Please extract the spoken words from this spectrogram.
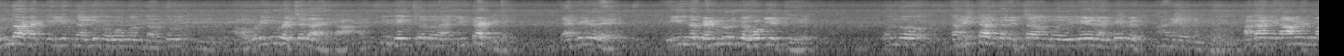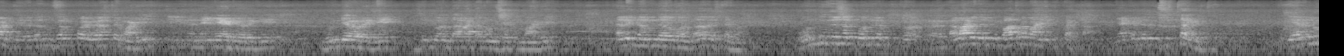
ಒಂದು ಆಟಕ್ಕೆ ಇಲ್ಲಿಂದ ಅಲ್ಲಿಗೆ ಹೋಗುವಂಥದ್ದು ಅವರಿಗೂ ವೆಚ್ಚದಾಯಕ ಅತಿ ಹೆಚ್ಚು ಈ ಇಂಪ್ರಾಕ್ಟಿಕಲ್ ಯಾಕೆ ಹೇಳಿದರೆ ಇಲ್ಲಿಂದ ಬೆಂಗಳೂರಿಗೆ ಹೋಗ್ಲಿಕ್ಕೆ ಒಂದು ಕನಿಷ್ಠ ಕನಿಷ್ಠ ಒಂದು ಏಳು ಗಂಟೆ ಬೇಕು. ಹಾಗಾಗಿ ನಾವೇನು ಮಾಡ್ತೇವೆ ಅದನ್ನು ಸ್ವಲ್ಪ ವ್ಯವಸ್ಥೆ ಮಾಡಿ ಇಲ್ಲಿಂದ ನೆಲ್ಲಿಯಾಡಿಯವರೆಗೆ ಗುಂಡಿಯವರೆಗೆ ಸಿಗುವಂಥ ಆಟವನ್ನು ಸೆಟ್ ಮಾಡಿ ಅಲ್ಲಿಂದ ಮುಂದೆ ಹೋಗುವಂಥ ವ್ಯವಸ್ಥೆ ಮಾಡಿ. ಒಂದು ದಿವಸಕ್ಕೆ ಒಂದು ಕಲಾವಿದರಿಗೆ ಪಾತ್ರ ಮಾಡಲಿಕ್ಕೆ ಕಷ್ಟ. ಯಾಕೆಂದರೆ ಇದು ಸುತ್ತಾಗಿರ್ತದೆ ಎರಡು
